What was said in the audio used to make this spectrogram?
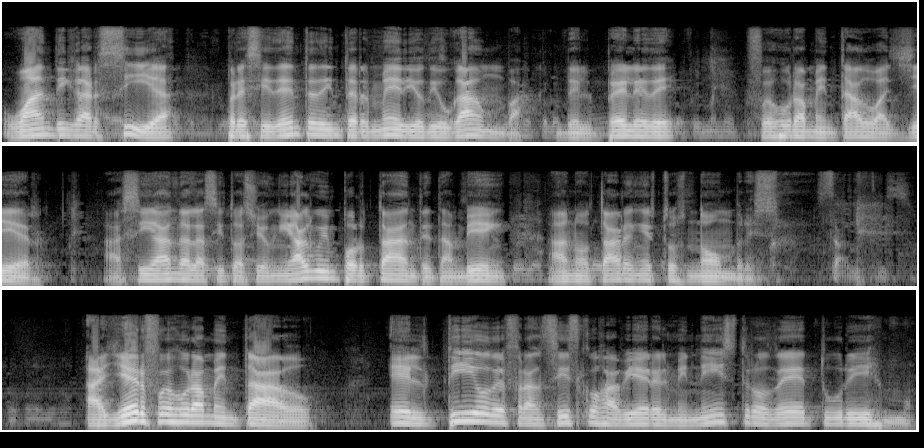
Wandy García, presidente de intermedio de Ugamba del PLD, fue juramentado ayer. Así anda la situación. Y algo importante también anotar en estos nombres. Ayer fue juramentado el tío de Francisco Javier, el ministro de Turismo,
